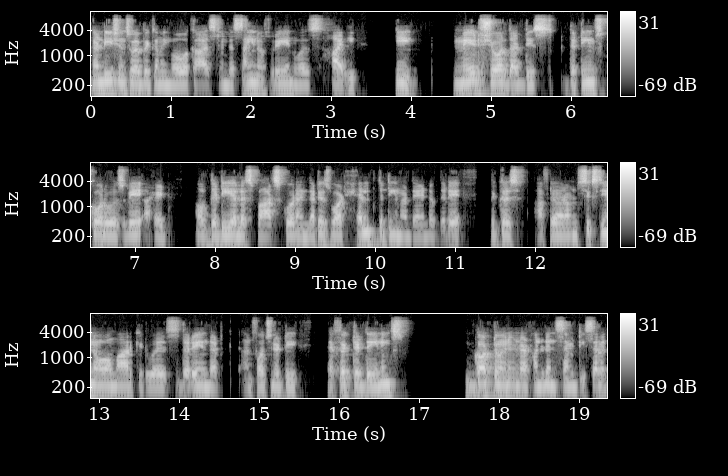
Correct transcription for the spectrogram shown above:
conditions were becoming overcast and the sign of rain was high, he made sure that this the team score was way ahead of the DLS par score, and that is what helped the team at the end of the day. Because after around 16 over mark, it was the rain that unfortunately affected the innings. Got to an end at 177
